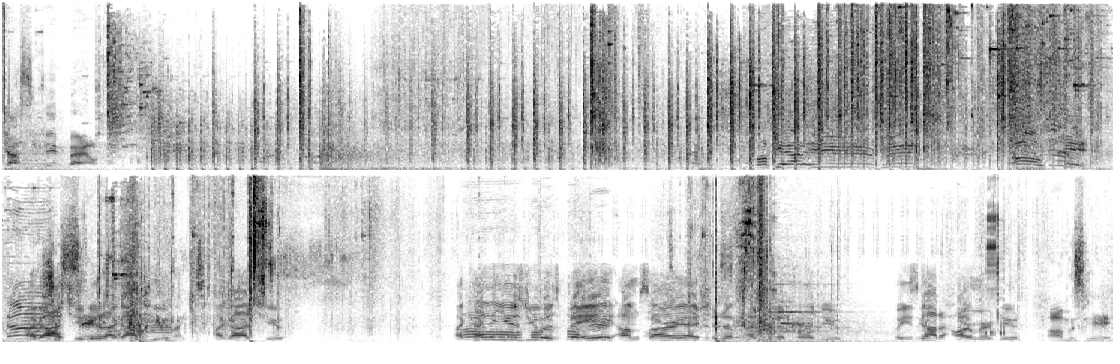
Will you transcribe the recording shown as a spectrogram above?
Gas is inbound. Fuck out of here, bitch! Oh shit! No! I got you, dude. I got you. I got you. I kind of Oh, used you as bait. I'm sorry. I should have. I should have told you. But he's got armor, dude. Armor's here.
